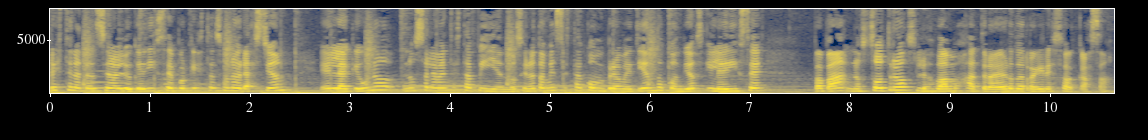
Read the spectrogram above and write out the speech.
presten atención a lo que dice, porque esta es una oración en la que uno no solamente está pidiendo, sino también se está comprometiendo con Dios y le dice, papá, nosotros los vamos a traer de regreso a casa.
